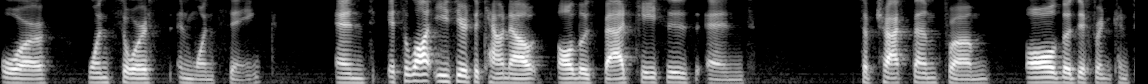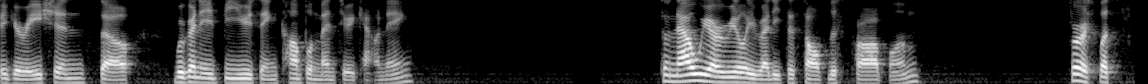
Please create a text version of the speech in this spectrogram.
or one source and one sink. And it's a lot easier to count out all those bad cases and subtract them from all the different configurations. So we're going to be using complementary counting. So now we are really ready to solve this problem. First, let's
